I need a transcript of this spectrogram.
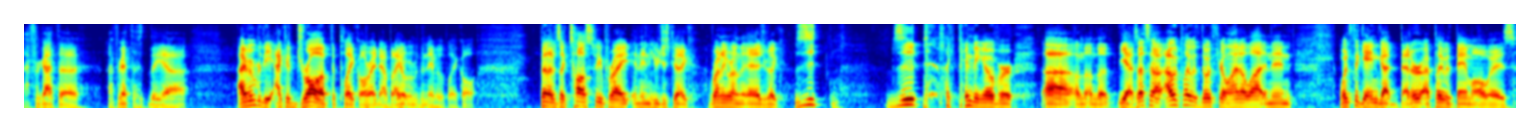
I forgot the I forgot the the. Uh, I remember the I could draw up the play call right now, but I don't remember the name of the play call. But I was like toss sweep right, and then he would just be like running around the edge, like zit, zit, like bending over uh, on the on the yeah. So that's how I would play with North Carolina a lot, and then once the game got better, I played with Bam always.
